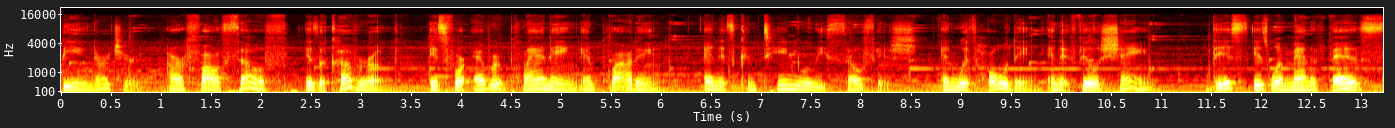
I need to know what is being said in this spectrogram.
being nurtured. Our false self is a cover up, it's forever planning and plotting, and it's continually selfish and withholding, and it feels shame. This is what manifests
